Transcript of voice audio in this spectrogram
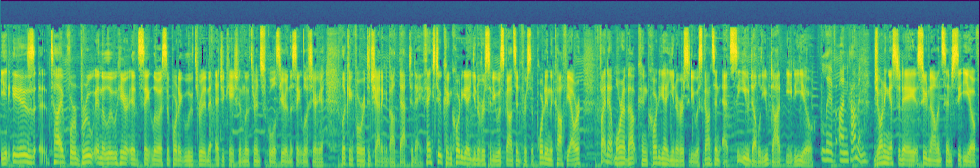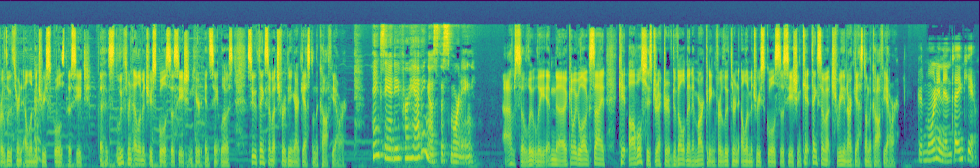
It is time for Brew in the Lou here in St. Louis, supporting Lutheran education, Lutheran schools here in the St. Louis area. Looking forward to chatting about that today. Thanks to Concordia University Wisconsin for supporting the coffee hour. Find out more about Concordia University Wisconsin at cuw.edu. Live uncommon. Joining us today, Sue Nahmensen, CEO for Lutheran Elementary School Association, uh, Lutheran Elementary School Association here in St. Louis. Sue, thanks so much for being our guest on the coffee hour. Thanks, Andy, for having us this morning. Absolutely. And uh, coming alongside Kit Auble, she's Director of Development and Marketing for Lutheran Elementary School Association. Kit, thanks so much for being our guest on the coffee hour. Good morning, and thank you.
